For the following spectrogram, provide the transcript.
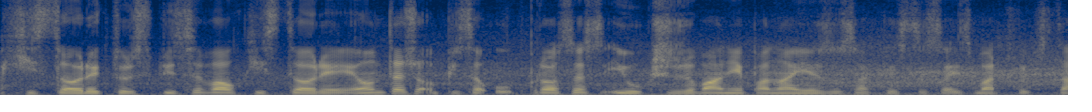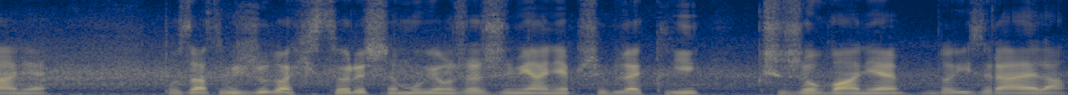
historyk, który spisywał historię i on też opisał proces i ukrzyżowanie Pana Jezusa Chrystusa i zmartwychwstanie. Poza tym źródła historyczne mówią, że Rzymianie przywlekli krzyżowanie do Izraela.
